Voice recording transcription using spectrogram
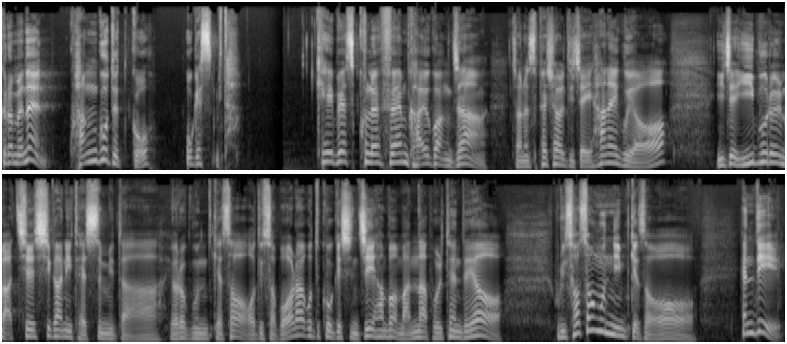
그러면은 광고 듣고 오겠습니다. KBS 쿨 FM 가요광장. 저는 special DJ 한해고요. 이제 2부를 마칠 시간이 됐습니다. 여러분께서 어디서 뭐라고 듣고 계신지 한번 만나볼 텐데요. 우리 서성훈님께서 핸디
